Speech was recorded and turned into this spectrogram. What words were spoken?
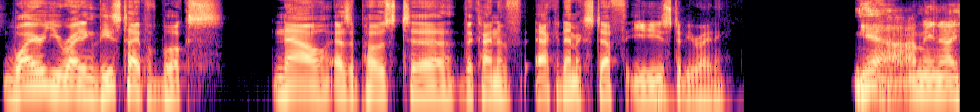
why are you writing these type of books now as opposed to the kind of academic stuff that you used to be writing. Yeah, I mean, I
